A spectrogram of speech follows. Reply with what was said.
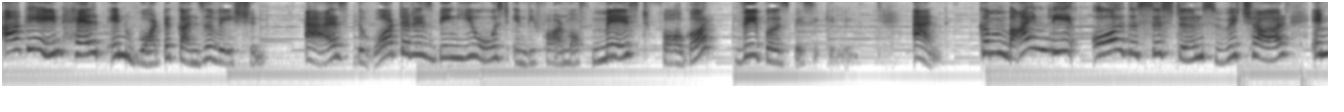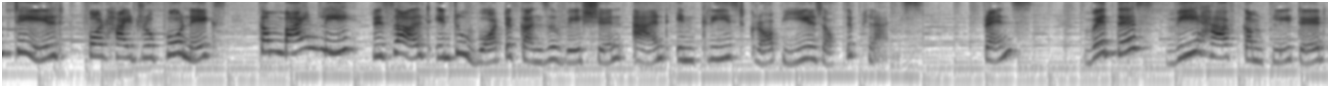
again help in water conservation as the water is being used in the form of mist, fog or vapors basically. And combinedly all the systems which are entailed for hydroponics combinedly result into water conservation and increased crop yields of the plants. Friends, with this, we have completed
